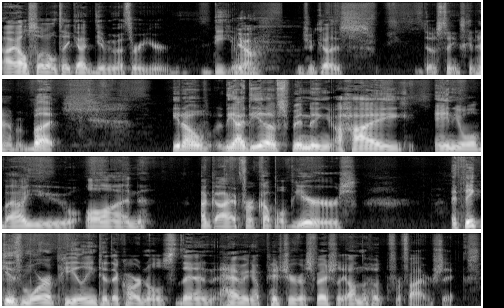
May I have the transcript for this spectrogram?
I also don't think I'd give him a three-year deal. Yeah. because those things can happen. But you know, the idea of spending a high annual value on a guy for a couple of years, I think, is more appealing to the Cardinals than having a pitcher, especially on the hook for five or six.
